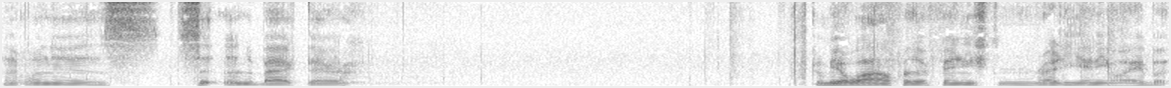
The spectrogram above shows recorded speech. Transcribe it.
That one is sitting in the back there. Gonna be a while for they're finished and ready anyway, but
